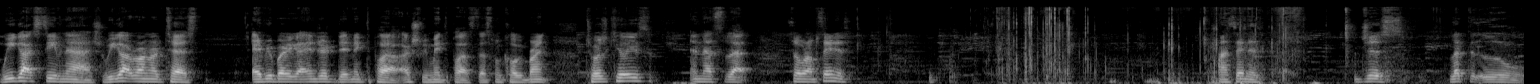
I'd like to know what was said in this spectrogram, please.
we got Steve Nash, we got Ron Artest. Everybody got injured, didn't make the playoff. Actually, we made the playoffs. That's when Kobe Bryant tore his Achilles, and that's that. So what I'm saying is, I'm saying is, just let the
